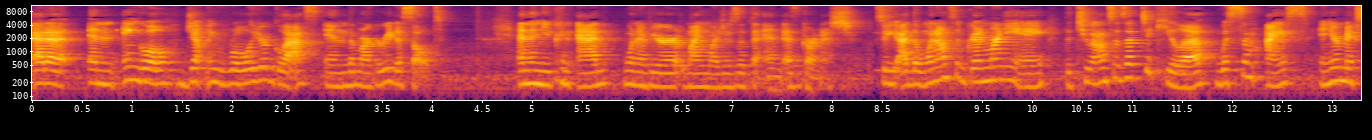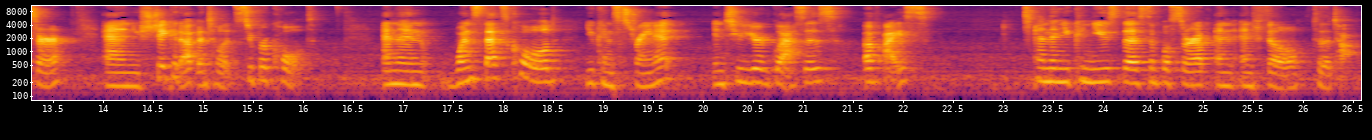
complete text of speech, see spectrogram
at, a, at an angle, gently roll your glass in the margarita salt. And then you can add one of your lime wedges at the end as garnish. So you add the one ounce of Grand Marnier, the two ounces of tequila with some ice in your mixer, and you shake it up until it's super cold. And then once that's cold, you can strain it into your glasses of ice. And then you can use the simple syrup and, and fill to the top.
